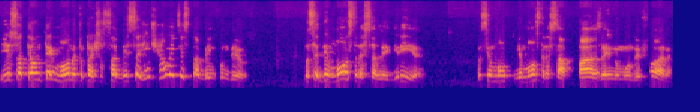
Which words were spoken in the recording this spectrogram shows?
Isso até é um termômetro para saber se a gente realmente está bem com Deus. Você demonstra essa alegria? Você demonstra essa paz aí no mundo e fora?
